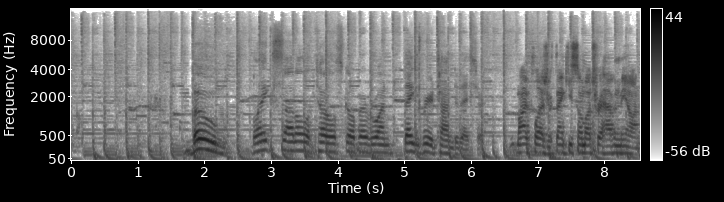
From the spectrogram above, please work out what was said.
from. Boom. Blake Settle of Total Scope, everyone. Thank you for your time today, sir. My pleasure. Thank you so much for having me on.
